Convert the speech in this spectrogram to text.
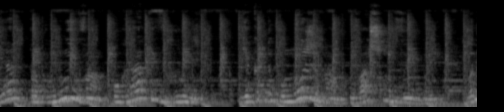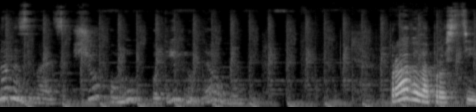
я пропоную вам пограти в гру, яка допоможе вам у вашому виборі. Вона називається Що кому потрібно для роботи. Правила прості.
